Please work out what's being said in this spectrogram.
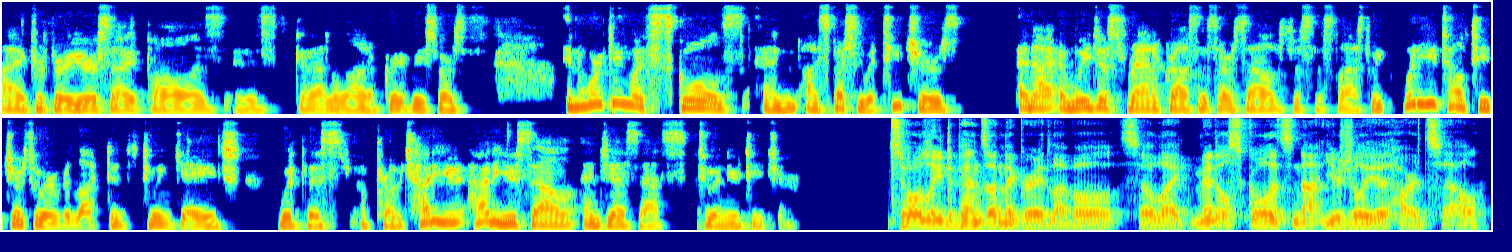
i prefer your site paul as it has got a lot of great resources in working with schools and uh, especially with teachers and I and we just ran across this ourselves just this last week. What do you tell teachers who are reluctant to engage with this approach? How do you how do you sell NGSS to a new teacher? Totally depends on the grade level. So like middle school, it's not usually a hard sell.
